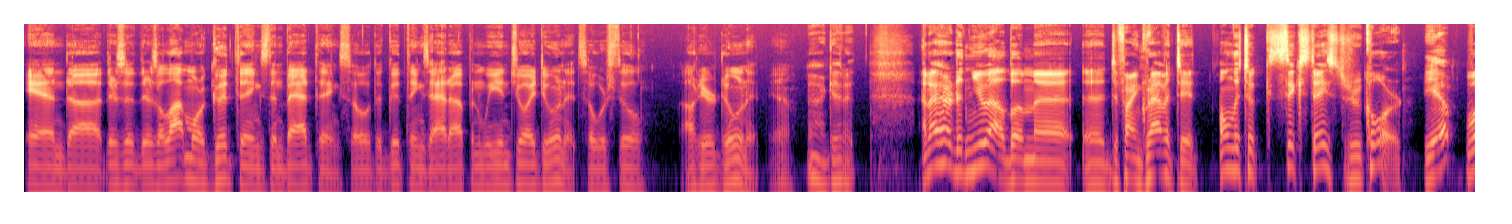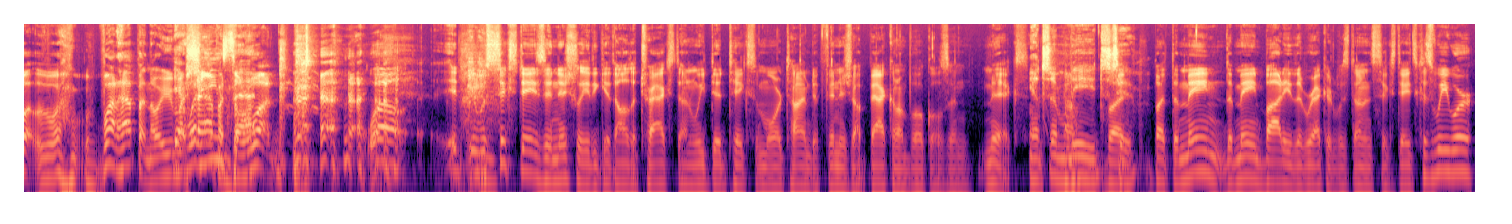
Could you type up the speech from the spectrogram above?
And uh, there's a there's a lot more good things than bad things. So the good things add up, and we enjoy doing it. So we're still out here doing it. Yeah. Yeah, I get it. And I heard the new album, uh, uh, Defying Gravity, only took six days to record. Yep. What what, what happened? Are you Yeah, what machines happened, or what? Well, it, it was six days initially to get all the tracks done. We did take some more time to finish up background vocals and mix. And some leads but too. but the main the main body of the record was done in six days because we were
